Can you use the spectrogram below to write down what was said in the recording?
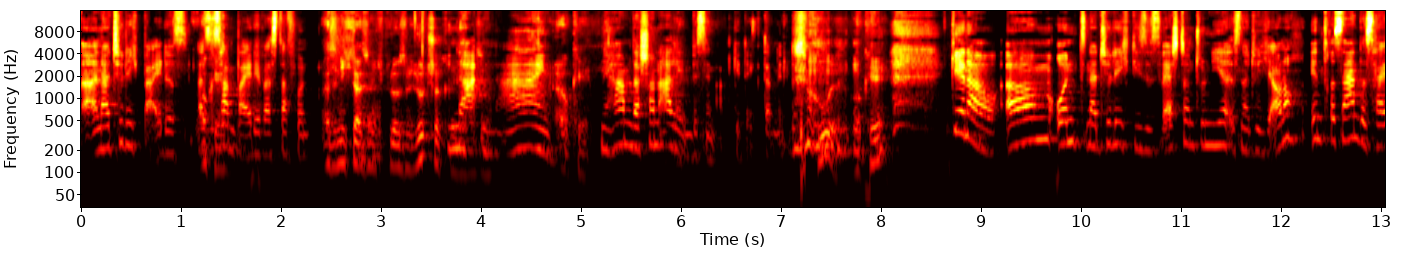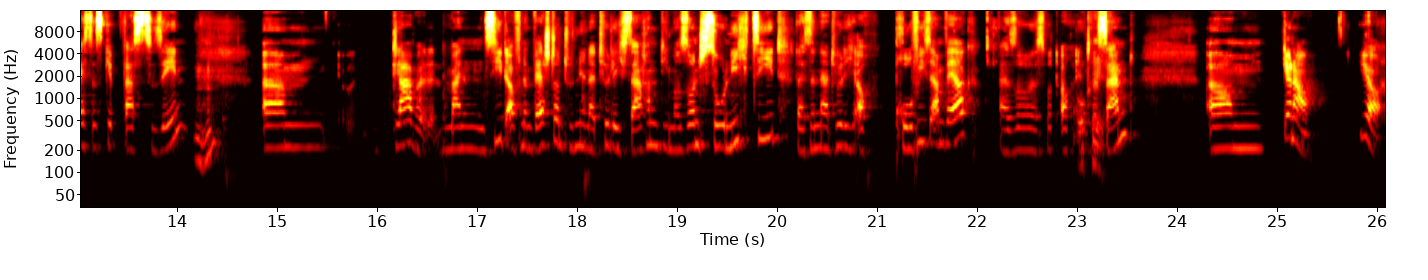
Na, natürlich beides. Also okay. es haben beide was davon. Also nicht, dass ich bloß einen Lutscher kriege. Na, also. Nein. Okay. Wir haben da schon alle ein bisschen abgedeckt damit. Cool, okay. genau. Ähm, und natürlich dieses Western-Turnier ist natürlich auch noch interessant. Das heißt, es gibt was zu sehen. Mhm. Ähm, klar, man sieht auf einem Western-Turnier natürlich Sachen, die man sonst so nicht sieht. Da sind natürlich auch Profis am Werk. Also es wird auch Okay. interessant. Ähm, genau. Ja.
